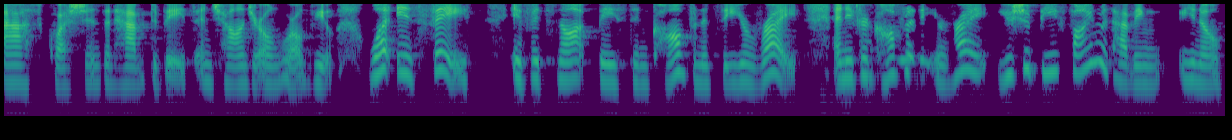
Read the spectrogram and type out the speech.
ask questions and have debates and challenge your own worldview. What is faith if it's not based in confidence that you're right? And if you're confident that you're right you should be fine with having you know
